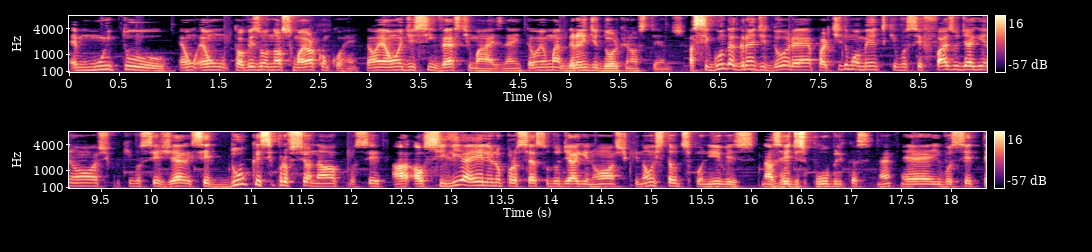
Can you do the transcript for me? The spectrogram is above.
é muito. É um, é um talvez o nosso maior concorrente. Então, é onde se investe mais, né? Então, é uma grande dor que nós temos. A segunda grande dor é a partir do momento que você faz o diagnóstico, que você gera, você educa esse profissional, que você auxilia ele no processo do diagnóstico, que não estão disponíveis nas redes públicas, né? É, e você tem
